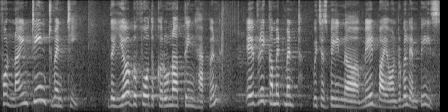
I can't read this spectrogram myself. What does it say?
For 1920, the year before the corona thing happened, every commitment which has been uh, made by honorable MPs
